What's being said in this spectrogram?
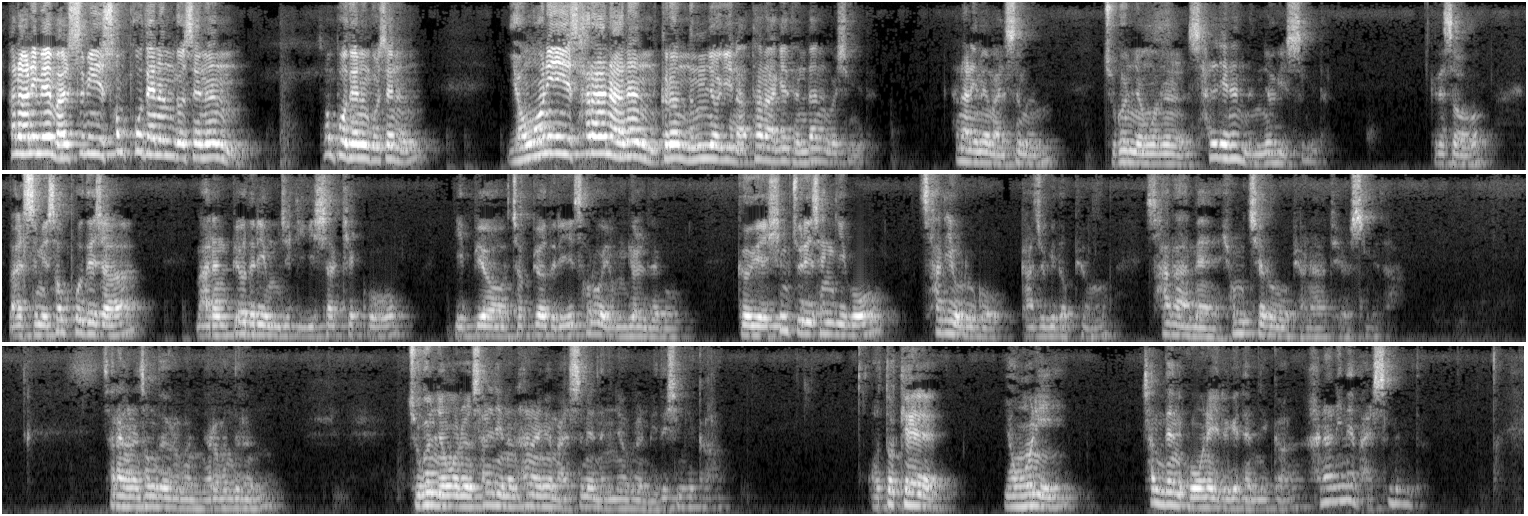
하나님의 말씀이 선포되는 것에는 선포되는 곳에는 영원히 살아나는 그런 능력이 나타나게 된다는 것입니다. 하나님의 말씀은 죽은 영혼을 살리는 능력이 있습니다. 그래서 말씀이 선포되자 마른 뼈들이 움직이기 시작했고 이 뼈, 저 뼈들이 서로 연결되고 그 위에 힘줄이 생기고 살이 오르고 가죽이 덮여 사람의 형체로 변화되었습니다. 사랑하는 성도 여러분, 여러분들은 죽은 영혼을 살리는 하나님의 말씀의 능력을 믿으십니까? 어떻게 영혼이 참된 구원에 이르게 됩니까? 하나님의 말씀입니다.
